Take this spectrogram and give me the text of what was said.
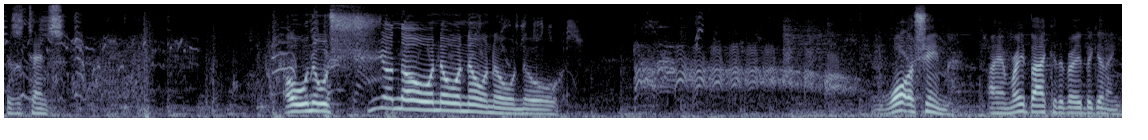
This is tense. Oh, no. no, no, no, no, no. What a shame. I am right back at the very beginning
